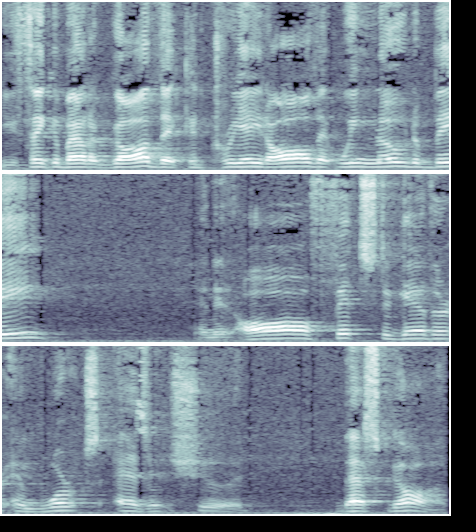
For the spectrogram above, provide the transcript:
You think about a God that could create all that we know to be, and it all fits together and works as it should. That's God.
